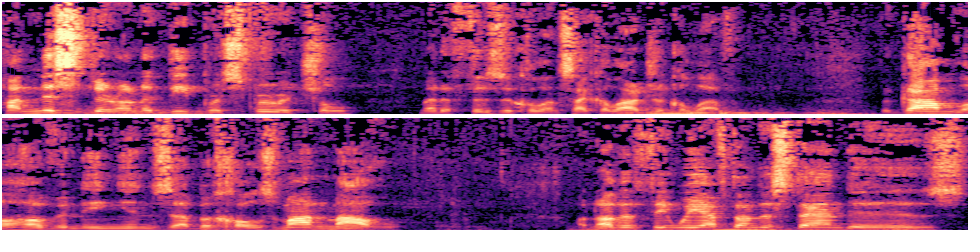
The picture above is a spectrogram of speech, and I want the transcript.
hanister on a deeper spiritual, metaphysical, and psychological level. Another thing we have to understand is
